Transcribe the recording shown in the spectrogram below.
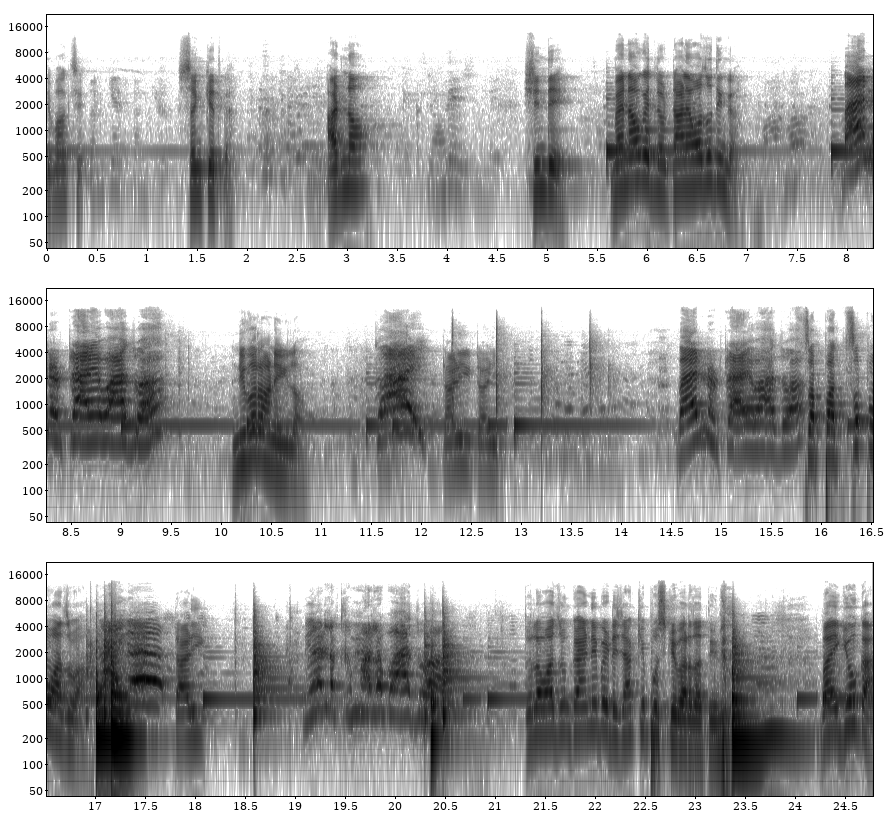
ते मागचे. संकेत का? आडनाव? शिंदे. मी नाव घेतलं. टाळ्या वाजवतील का? बांधव टाळे वाजवा. आणि हिला. काय? टाळी टाळी. बांधव टाळे वाजवा. चप्पा चप्प वाजवा. काय ग. टाळी. मी म्हणलं की मला वाजवा. तुला वाजून काय नाही भेटायचे? अख्खे पुसके भर जातील. बाय घेऊ का?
